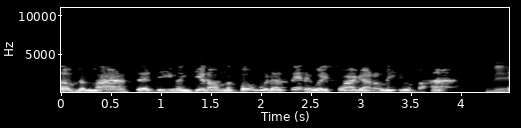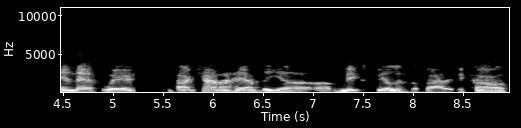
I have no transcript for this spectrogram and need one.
of the mindset to even get on the boat with us anyway. So I got to leave them behind. Yeah. And that's where I kind of have the uh, uh, mixed feelings about it because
